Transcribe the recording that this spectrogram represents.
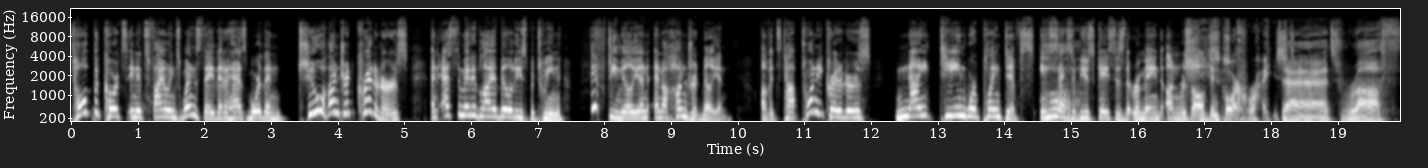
told the courts in its filings Wednesday that it has more than 200 creditors and estimated liabilities between 50 million and 100 million. Of its top 20 creditors, 19 were plaintiffs in sex abuse cases that remained unresolved in court. Christ. That's rough.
